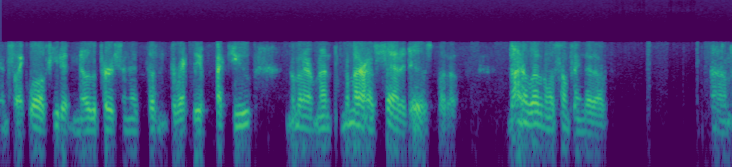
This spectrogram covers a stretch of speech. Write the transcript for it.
and it's like, well, if you didn't know the person it doesn't directly affect you, no matter no matter how sad it is. But uh nine eleven was something that uh um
